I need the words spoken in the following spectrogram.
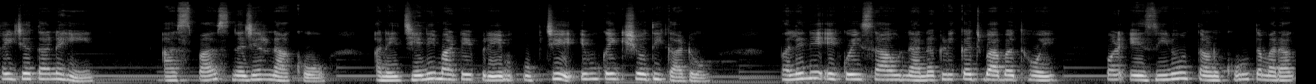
થઈ જતા નહીં. આસપાસ નજર નાખો અને જેને માટે પ્રેમ ઉપજે એવું કંઈક શોધી કાઢો. ભલેને એ કોઈ સાવ નાનકડીક જ બાબત હોય, પણ એ ઝીણો તણખો તમારા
